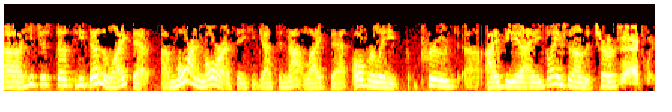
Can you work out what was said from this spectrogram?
Uh he just doesn't he doesn't like that. Uh, more and more I think he got to not like that overly prude uh, idea and he blames it on the church. Exactly.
